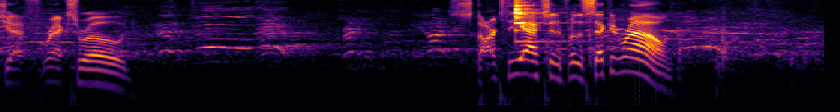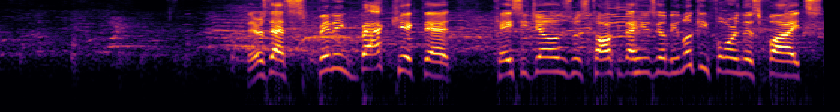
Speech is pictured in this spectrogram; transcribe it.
Jeff Rexroad starts the action for the second round. There's that spinning back kick that Casey Jones was talking that he was going to be looking for in this fight.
